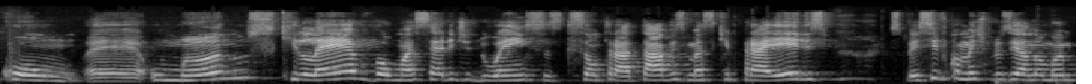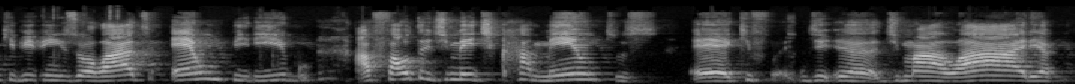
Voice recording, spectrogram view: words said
com é, humanos que leva uma série de doenças que são tratáveis, mas que para eles especificamente para os Yanomami que vivem isolados, é um perigo. A falta de medicamentos é, que, de, é, de malária,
